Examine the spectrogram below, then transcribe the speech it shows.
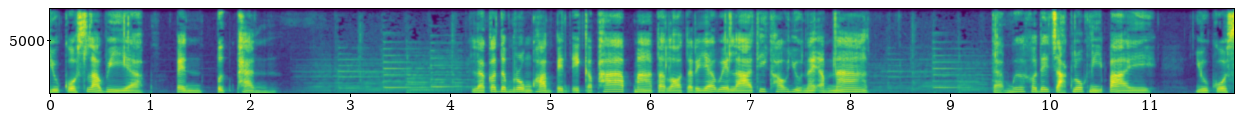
ยูโกสลาเวียเป็นปึกแผ่น แล้วก็ดำรงความเป็นเอกภาพมาตลอดระยะเวลาที่เขาอยู่ในอำนาจ แต่เมื่อเขาได้จากโลกนี้ไป ยูโกส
